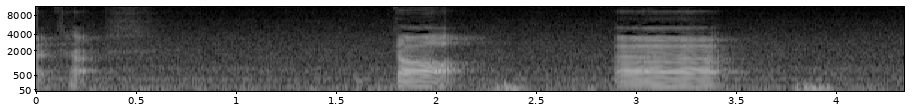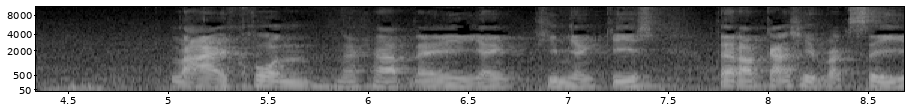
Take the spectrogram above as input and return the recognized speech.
นะครับ ก็หลายคนนะครับในยังทีมยังกี้ได้รับการฉีดวัคซีน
